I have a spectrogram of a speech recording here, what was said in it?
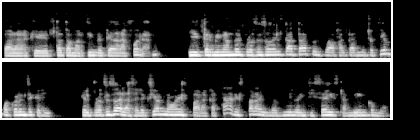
para que el Tata Martino quedara fuera. Y terminando el proceso del Tata, pues va a faltar mucho tiempo. Acuérdense que el, que el proceso de la selección no es para Qatar, es para el 2026 también como,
